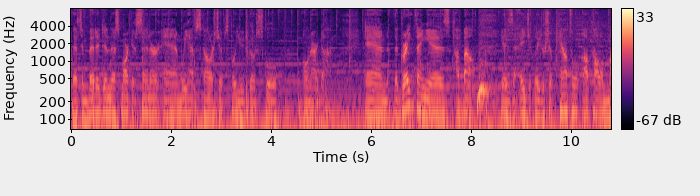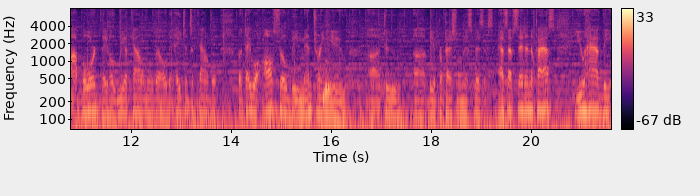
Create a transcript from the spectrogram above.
That's embedded in this market center, and we have scholarships for you to go to school on our dime. And the great thing is about is the Agent Leadership Council. I'll call them my board. They hold me accountable. They hold the agents accountable, but they will also be mentoring you uh, to uh, be a professional in this business. As I've said in the past, you have the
